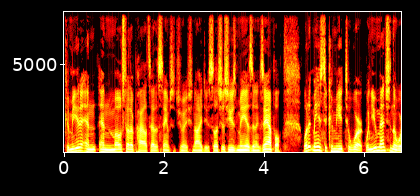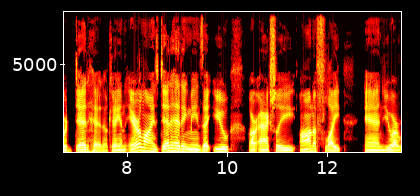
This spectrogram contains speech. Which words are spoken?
Commute and, and most other pilots have the same situation I do. So let's just use me as an example. What it means to commute to work. When you mention the word deadhead, okay, in airlines, deadheading means that you are actually on a flight and you are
